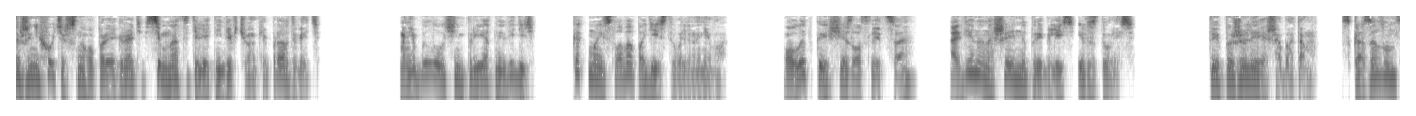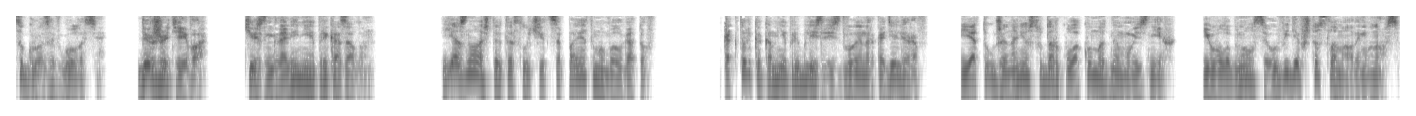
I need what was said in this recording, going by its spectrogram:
Ты же не хочешь снова проиграть 17-летней девчонке, правда ведь? Мне было очень приятно видеть, как мои слова подействовали на него. Улыбка исчезла с лица, а вены на шее напряглись и вздулись. «Ты пожалеешь об этом», — сказал он с угрозой в голосе. «Держите его!» — через мгновение приказал он. Я знала, что это случится, поэтому был готов. Как только ко мне приблизились двое наркоделеров, я тут же нанес удар кулаком одному из них и улыбнулся, увидев, что сломал ему нос.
